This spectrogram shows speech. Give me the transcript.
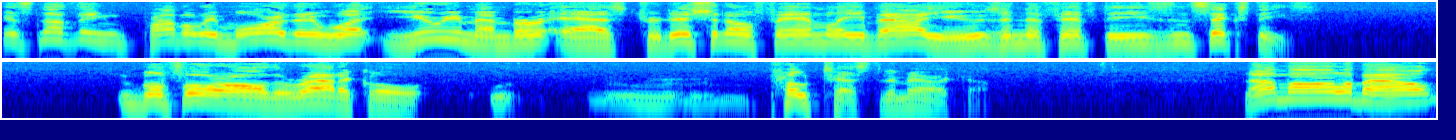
It's nothing probably more than what you remember as traditional family values in the 50s and 60s before all the radical protest in America. Now, I'm all about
